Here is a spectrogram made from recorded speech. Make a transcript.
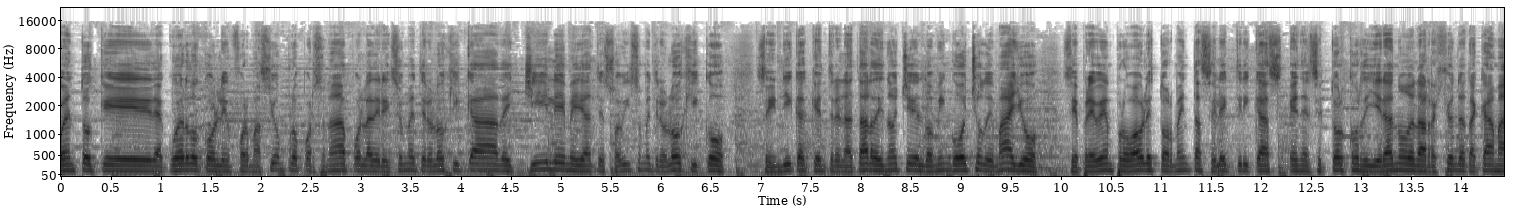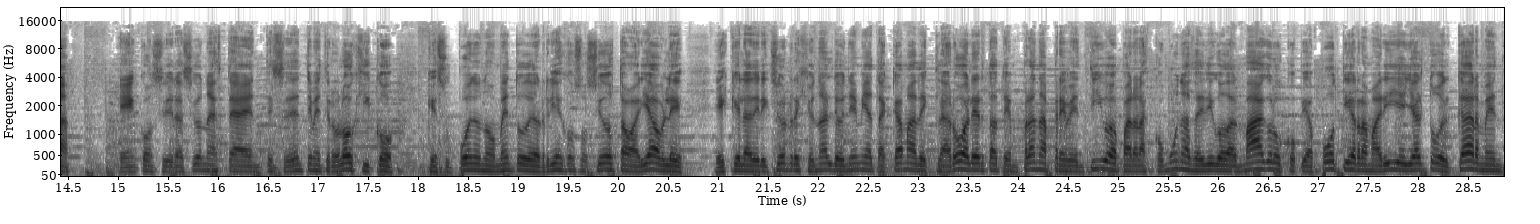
Cuento que de acuerdo con la información proporcionada por la Dirección Meteorológica de Chile mediante su aviso meteorológico, se indica que entre la tarde y noche del domingo 8 de mayo se prevén probables tormentas eléctricas en el sector cordillerano de la región de Atacama. En consideración a este antecedente meteorológico que supone un aumento del riesgo asociado a esta variable, es que la Dirección Regional de Onemia Atacama declaró alerta temprana preventiva para las comunas de Diego de Almagro, Copiapó, Tierra Amarilla y Alto del Carmen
